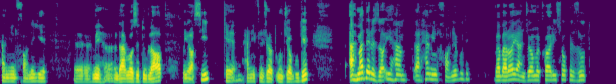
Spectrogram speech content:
همین خانه دروازه دولاب ریاسی که حنیف نژاد اونجا بوده. احمد رضایی هم در همین خانه بوده و برای انجام کاری صبح زود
